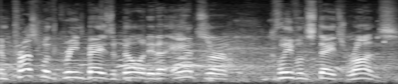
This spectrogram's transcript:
Impressed with Green Bay's ability to answer Cleveland State's runs.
